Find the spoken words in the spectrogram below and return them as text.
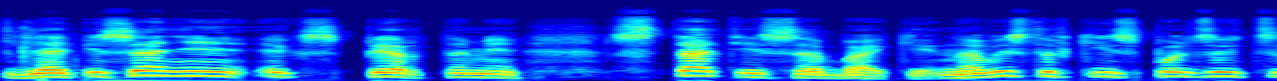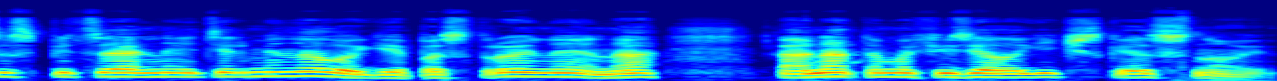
Для описания экспертами стати собаки на выставке используется специальная терминология, построенная на анатомофизиологической основе.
